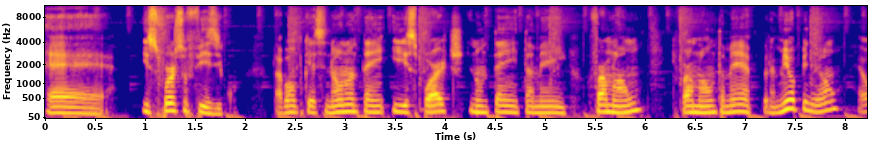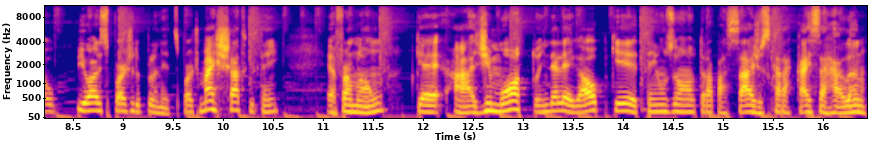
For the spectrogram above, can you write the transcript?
é, esforço físico, tá bom? Porque senão não tem e-sport, não tem também Fórmula 1, que Fórmula 1 também, é, na minha opinião, é o pior esporte do planeta. O esporte mais chato que tem é Fórmula 1, que é a de moto ainda é legal porque tem uns uma ultrapassagem, os caras caem se ralando,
